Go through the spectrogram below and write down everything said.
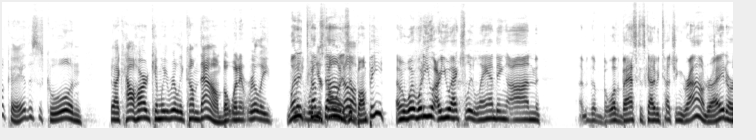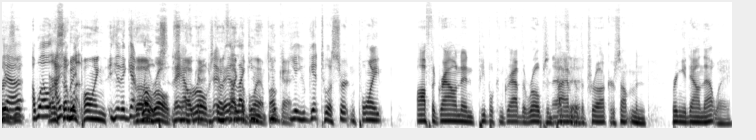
okay, this is cool. And you're like, how hard can we really come down? But when it really when it you're comes down, going is up- it bumpy? I mean, what, what are you? Are you actually landing on? The, well, the basket's got to be touching ground, right? Or Yeah, is it? Uh, well, or is I- somebody well, pulling? Yeah, they get the ropes. ropes. They have Okay. ropes, So and it's they, like the you- blimp. You, Okay. yeah, you get to a certain point off the ground, and people can grab the ropes and tie That's them to the truck or something, and bring you down that way.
